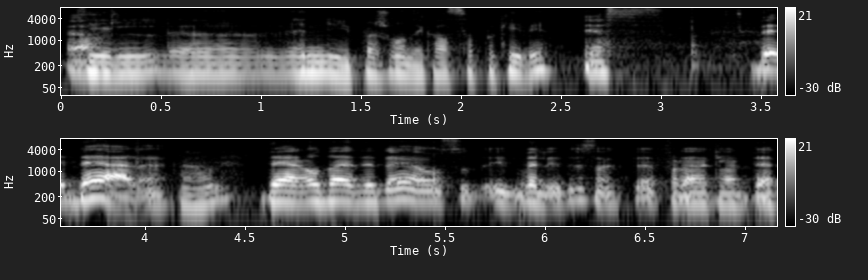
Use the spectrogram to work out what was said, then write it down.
Ja. til uh, en ny person i kassa på Kiwi. Yes. Det, det er det. Ja. det er, og det, det er også veldig interessant, for det er klart det,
